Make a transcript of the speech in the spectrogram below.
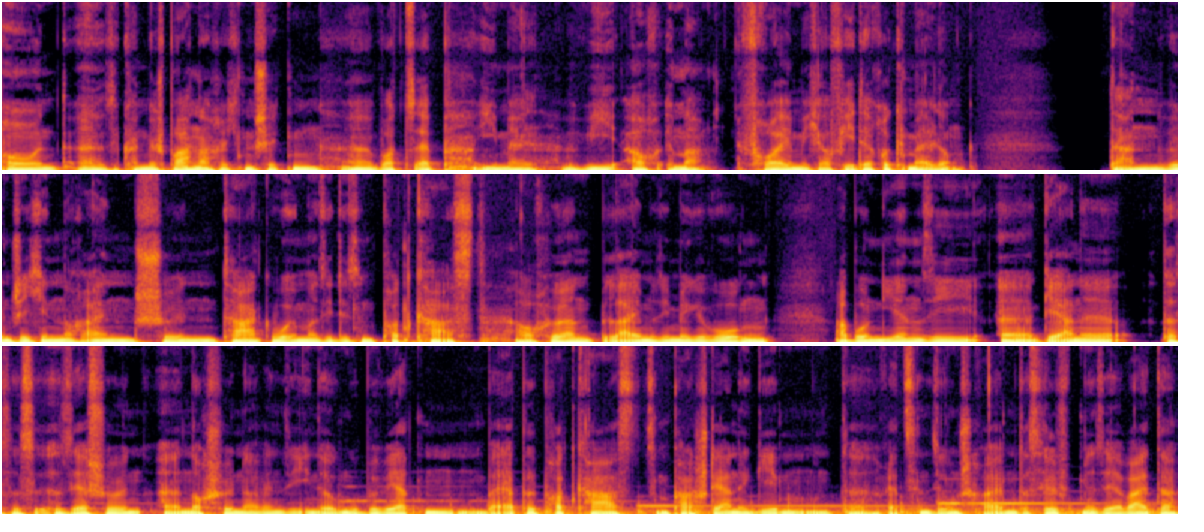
Und äh, Sie können mir Sprachnachrichten schicken, äh, WhatsApp, E-Mail, wie auch immer. Ich freue mich auf jede Rückmeldung. Dann wünsche ich Ihnen noch einen schönen Tag, wo immer Sie diesen Podcast auch hören. Bleiben Sie mir gewogen. Abonnieren Sie äh, gerne. Das ist sehr schön. Äh, noch schöner, wenn Sie ihn irgendwo bewerten, bei Apple Podcasts ein paar Sterne geben und äh, Rezension schreiben. Das hilft mir sehr weiter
